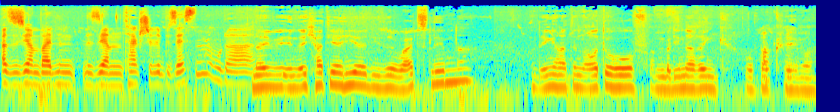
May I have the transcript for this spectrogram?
Also Sie haben beide, Sie haben eine Tankstelle besessen oder? ne, ich hatte ja hier diese Walzlebener und Inge hat einen Autohof am Berliner Ring, Oberkrämer.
